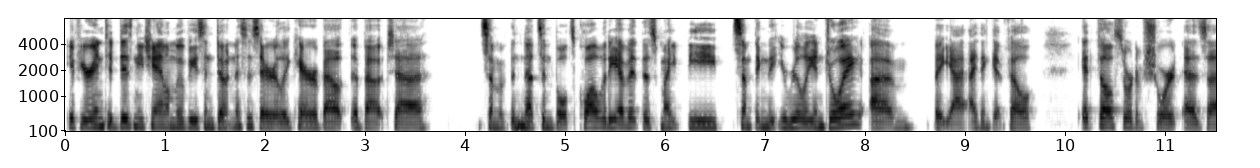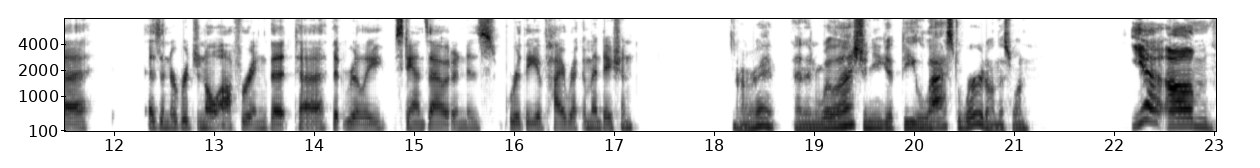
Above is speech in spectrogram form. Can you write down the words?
if you're into Disney Channel movies and don't necessarily care about about uh, some of the nuts and bolts quality of it, this might be something that you really enjoy. Um, but yeah, I think it fell it fell sort of short as a as an original offering that uh, that really stands out and is worthy of high recommendation. All right, and then Will Ashton, you get the last word on this one. Yeah, um,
